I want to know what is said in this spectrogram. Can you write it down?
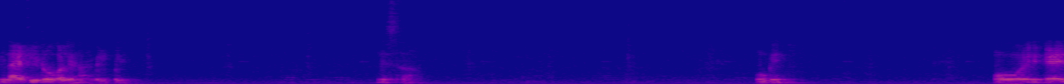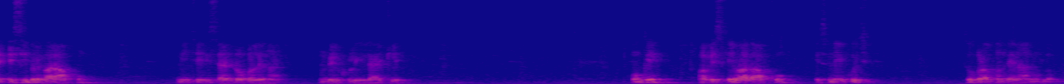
लाइटली ड्रॉ कर लेना है, बिल्कुल इस तरह। ओके और इसी प्रकार आपको नीचे की साइड ड्रॉ कर लेना है, बिल्कुल ही लाइटली ओके अब इसके बाद आपको इसमें कुछ टुकड़ापन देना है मतलब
